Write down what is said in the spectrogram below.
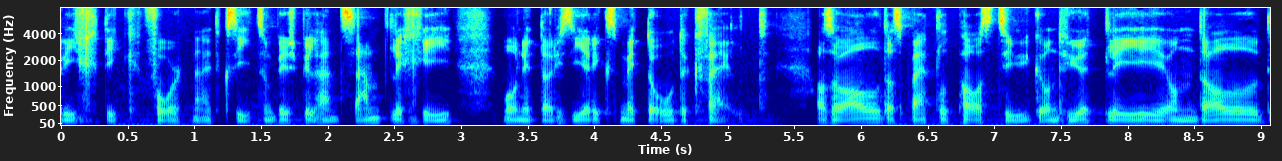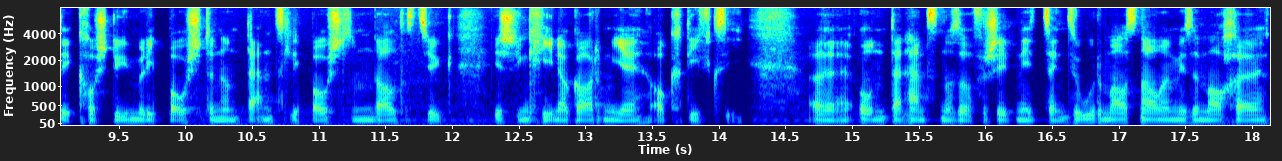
richtig Fortnite gewesen. Zum Beispiel haben sämtliche Monetarisierungsmethoden gefehlt. Also all das Battle Pass Zeug und Hütli und all die Kostümli posten und Tänzli posten und all das Zeug ist in China gar nie aktiv gewesen. Äh, und dann haben sie noch so verschiedene Zensurmaßnahmen müssen machen,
